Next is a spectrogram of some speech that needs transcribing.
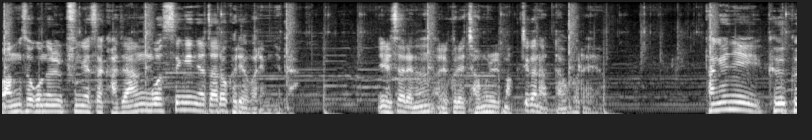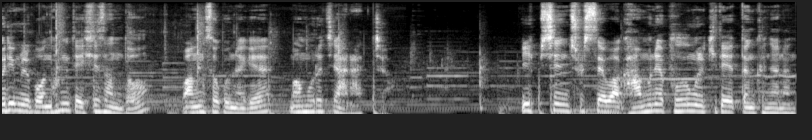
왕소군을 궁에서 가장 못생긴 여자로 그려버립니다. 일설에는 얼굴에 점을 막 찍어놨다고 그래요. 당연히 그 그림을 본 황제의 시선도 왕소군에게 머무르지 않았죠. 입신 출세와 가문의 부흥을 기대했던 그녀는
